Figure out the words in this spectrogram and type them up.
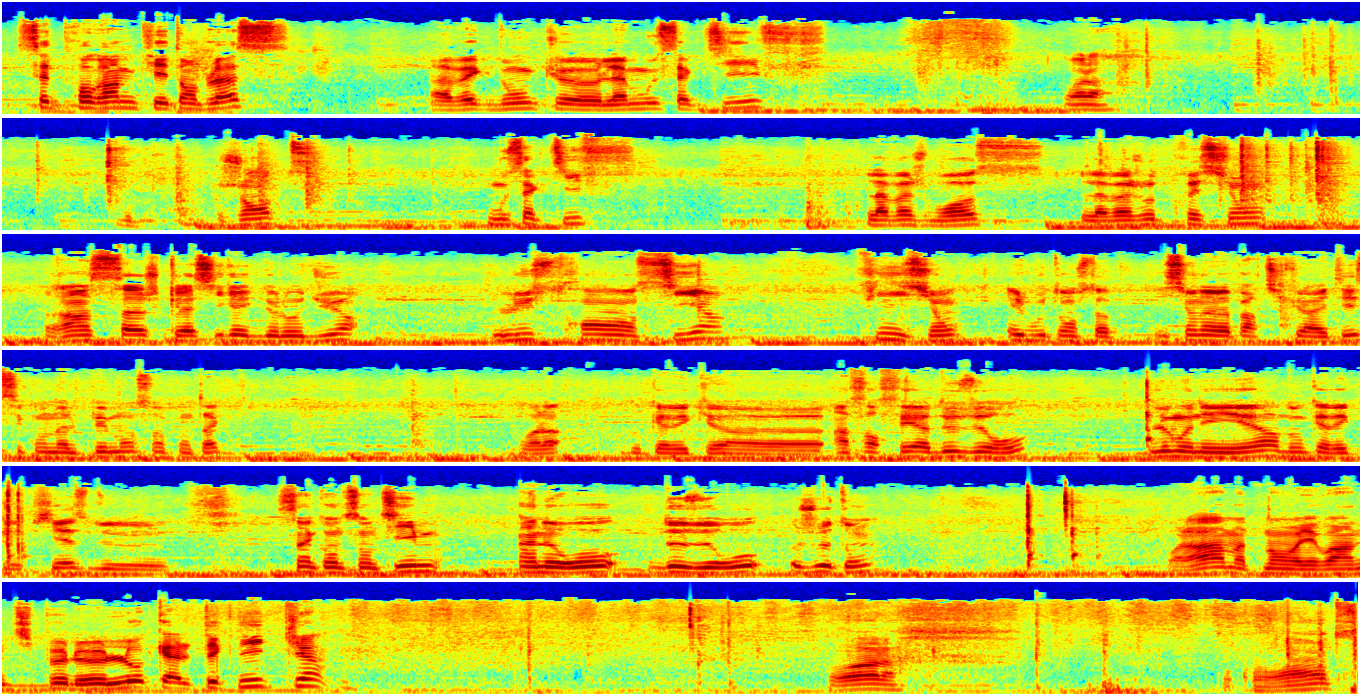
7 programmes qui est en place avec donc euh, la mousse actif. Voilà. Jante, mousse actif, lavage brosse, lavage haute pression, rinçage classique avec de l'eau dure, lustrant cire, finition et le bouton stop. Ici on a la particularité, c'est qu'on a le paiement sans contact. Voilà, donc avec euh, un forfait à 2 euros, le monnayeur, donc avec les pièces de 50 centimes, 1 euro, 2 euros, jetons. Voilà, maintenant on va aller voir un petit peu le local technique. Voilà. Donc on rentre.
